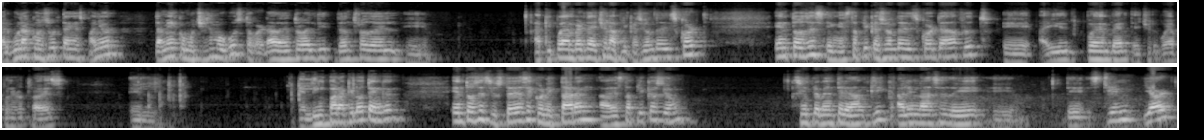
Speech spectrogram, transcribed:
alguna consulta en español, también con muchísimo gusto, ¿verdad? Dentro del, dentro del aquí pueden ver de hecho la aplicación de Discord. Entonces, en esta aplicación de Discord de Adafruit, eh, ahí pueden ver, de hecho les voy a poner otra vez el, el link para que lo tengan. Entonces, si ustedes se conectaran a esta aplicación, simplemente le dan clic al enlace de, eh, de StreamYard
